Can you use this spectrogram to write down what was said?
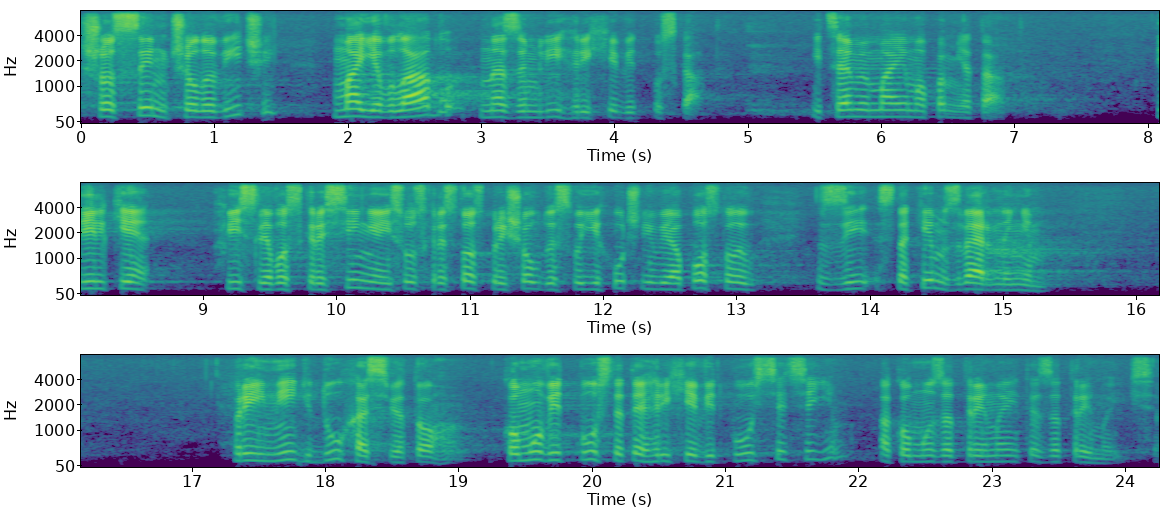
що син чоловічий має владу на землі гріхи відпускати. І це ми маємо пам'ятати. Тільки після Воскресіння Ісус Христос прийшов до своїх учнів і апостолів з, з таким зверненням. Прийміть Духа Святого. Кому відпустите гріхи, відпустяться їм, а кому затримаєте, затримаються.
